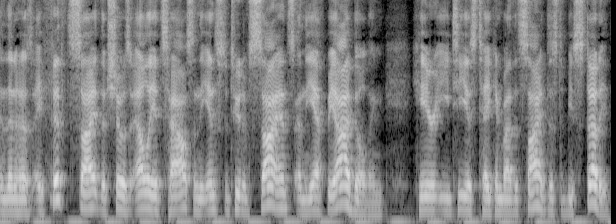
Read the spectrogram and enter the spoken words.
and then it has a fifth site that shows Elliot's house and the Institute of Science and the FBI building. Here, ET is taken by the scientists to be studied.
